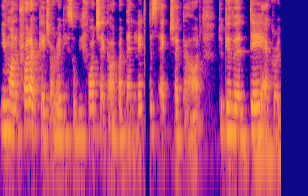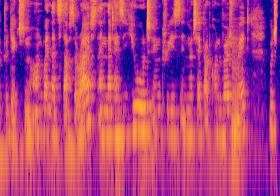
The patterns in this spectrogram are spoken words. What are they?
even on a product page already, so before checkout, but then latest at checkout to give a day accurate prediction on when that stuff arrives. And that has a huge increase in your checkout conversion mm. rate, which is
